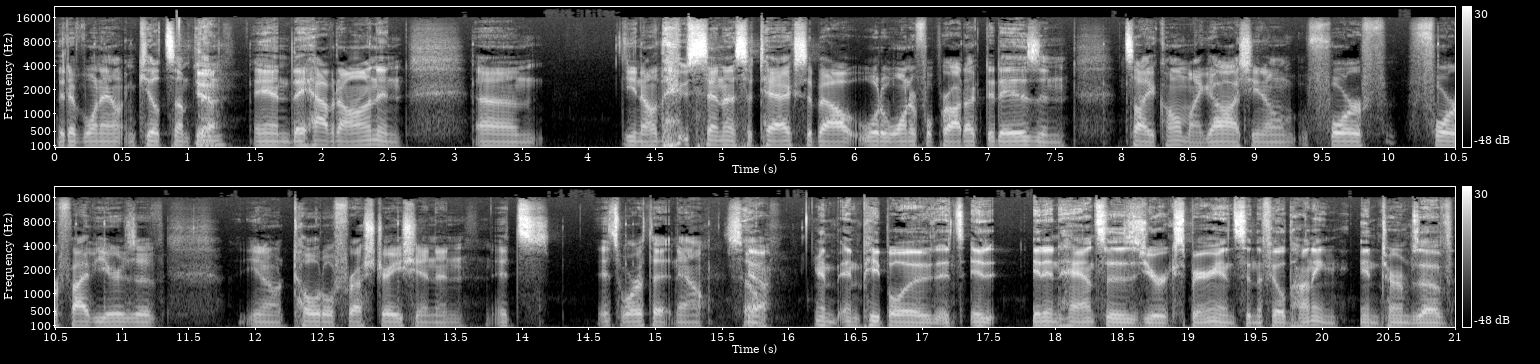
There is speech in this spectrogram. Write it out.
that have went out and killed something, yeah. and they have it on, and um, you know, they've sent us a text about what a wonderful product it is, and it's like, oh my gosh, you know, four four or five years of you know total frustration, and it's it's worth it now. So. Yeah. And, and people, it's it it enhances your experience in the field hunting in terms of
